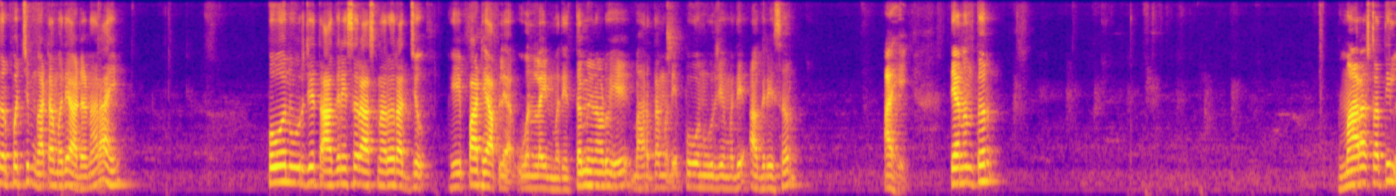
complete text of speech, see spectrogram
तर पश्चिम घाटामध्ये आढळणार आहे. पवन ऊर्जेत अग्रेसर असणारं राज्य. हे पाठ आहे आपल्या वन लाईनमध्ये तमिळनाडू हे भारतामध्ये पवन ऊर्जेमध्ये अग्रेसर आहे. त्यानंतर महाराष्ट्रातील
